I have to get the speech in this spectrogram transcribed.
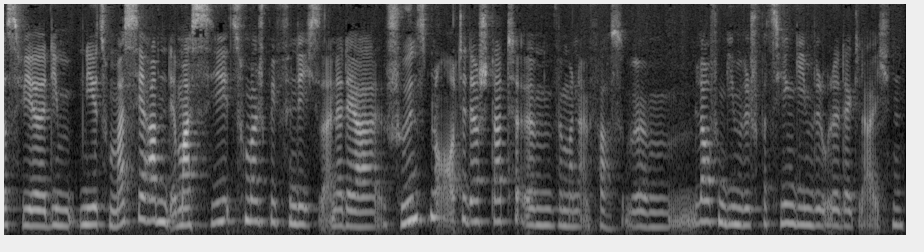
dass wir die Nähe zum Massee haben. Der Massee zum Beispiel, finde ich, ist einer der schönsten Orte der Stadt, ähm, wenn man einfach ähm, laufen gehen will, spazieren gehen will oder dergleichen.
